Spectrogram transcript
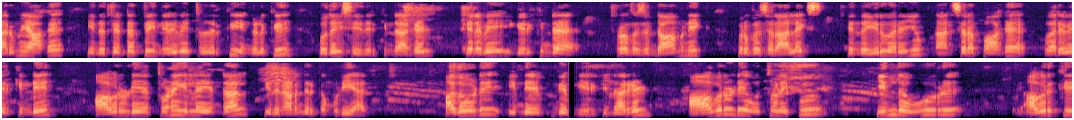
அருமையாக இந்த திட்டத்தை நிறைவேற்றுவதற்கு எங்களுக்கு உதவி செய்திருக்கின்றார்கள். எனவே இங்க இருக்கின்ற ப்ரொஃபசர் டாமினிக் ப்ரொஃபசர் அலெக்ஸ் இந்த இருவரையும் நான் சிறப்பாக வரவேற்கின்றேன். அவருடைய துணை இல்லை என்றால் இது நடந்திருக்க முடியாது. அதோடு இந்த இருக்கின்றார்கள். அவருடைய ஒத்துழைப்பு இந்த ஊரு அவருக்கு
